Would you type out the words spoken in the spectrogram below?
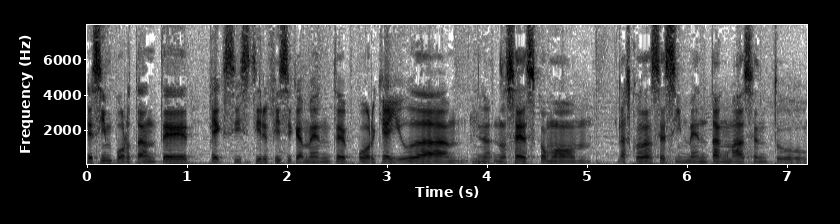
Es importante existir físicamente porque ayuda, no, sé, es como las cosas se cimentan más en tu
